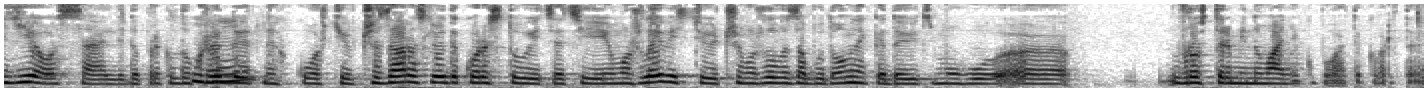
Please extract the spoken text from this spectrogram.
ЄОСЕЛі, до прикладу, кредитних коштів, чи зараз люди користуються цією можливістю, чи можливо забудовники дають змогу е, в розтермінуванні купувати квартири?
